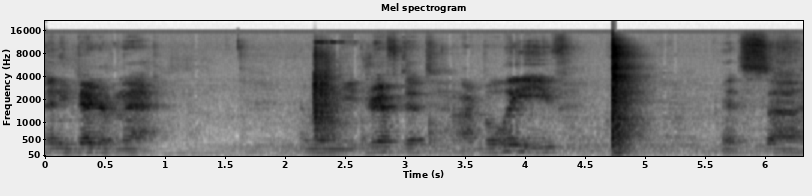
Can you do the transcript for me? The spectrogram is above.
any bigger than that and then you drift it, I believe it's, uh,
